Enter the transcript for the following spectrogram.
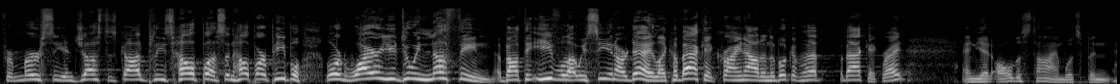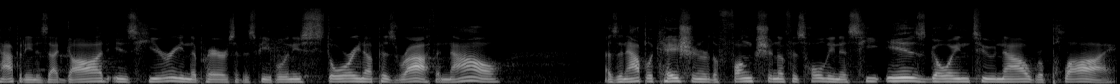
for mercy and justice. God, please help us and help our people. Lord, why are you doing nothing about the evil that we see in our day? Like Habakkuk crying out in the book of Habakkuk, right? And yet, all this time, what's been happening is that God is hearing the prayers of his people and he's storing up his wrath. And now, as an application or the function of his holiness, he is going to now reply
